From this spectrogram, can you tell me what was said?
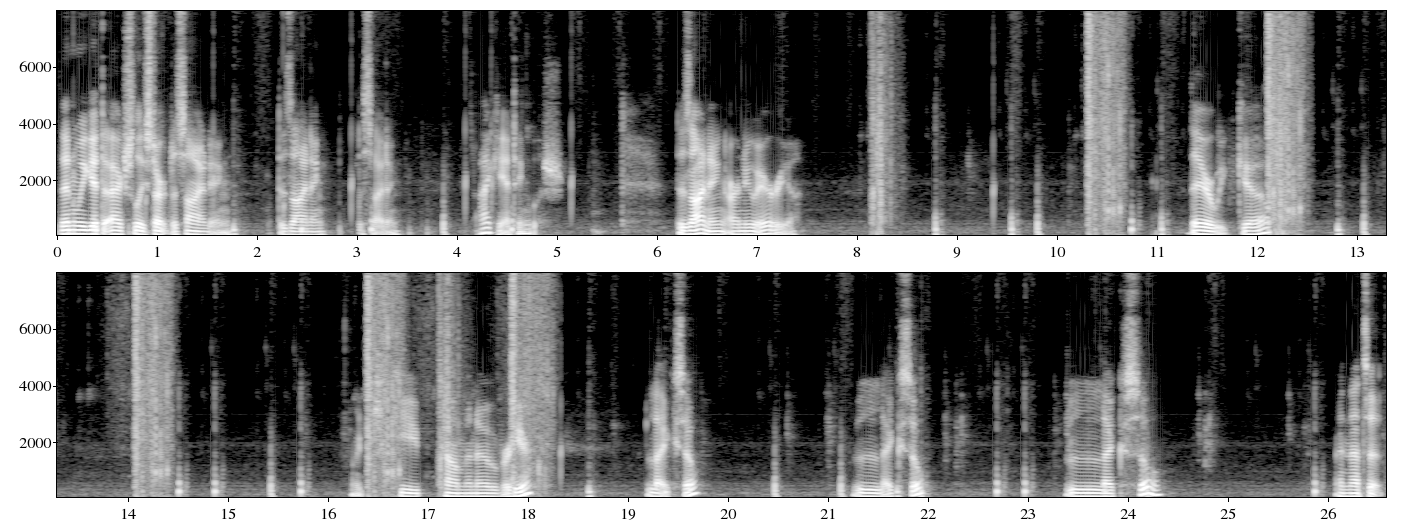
Then we get to actually start deciding, designing, deciding. I can't English. Designing our new area. There we go. We just keep coming over here. Like so. Like so like so. And that's it.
